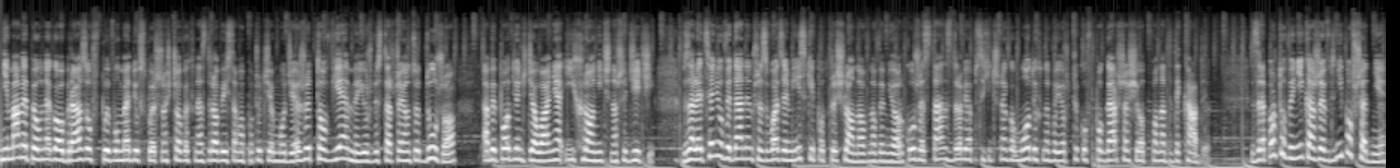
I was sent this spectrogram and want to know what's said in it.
nie mamy pełnego obrazu wpływu mediów społecznościowych na zdrowie i samopoczucie młodzieży, to wiemy już wystarczająco dużo, aby podjąć działania i chronić nasze dzieci. W zaleceniu wydanym przez władze miejskie podkreślono w Nowym Jorku, że stan zdrowia psychicznego młodych nowojorczyków pogarsza się od ponad dekady. Z raportu wynika, że w dni powszednie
